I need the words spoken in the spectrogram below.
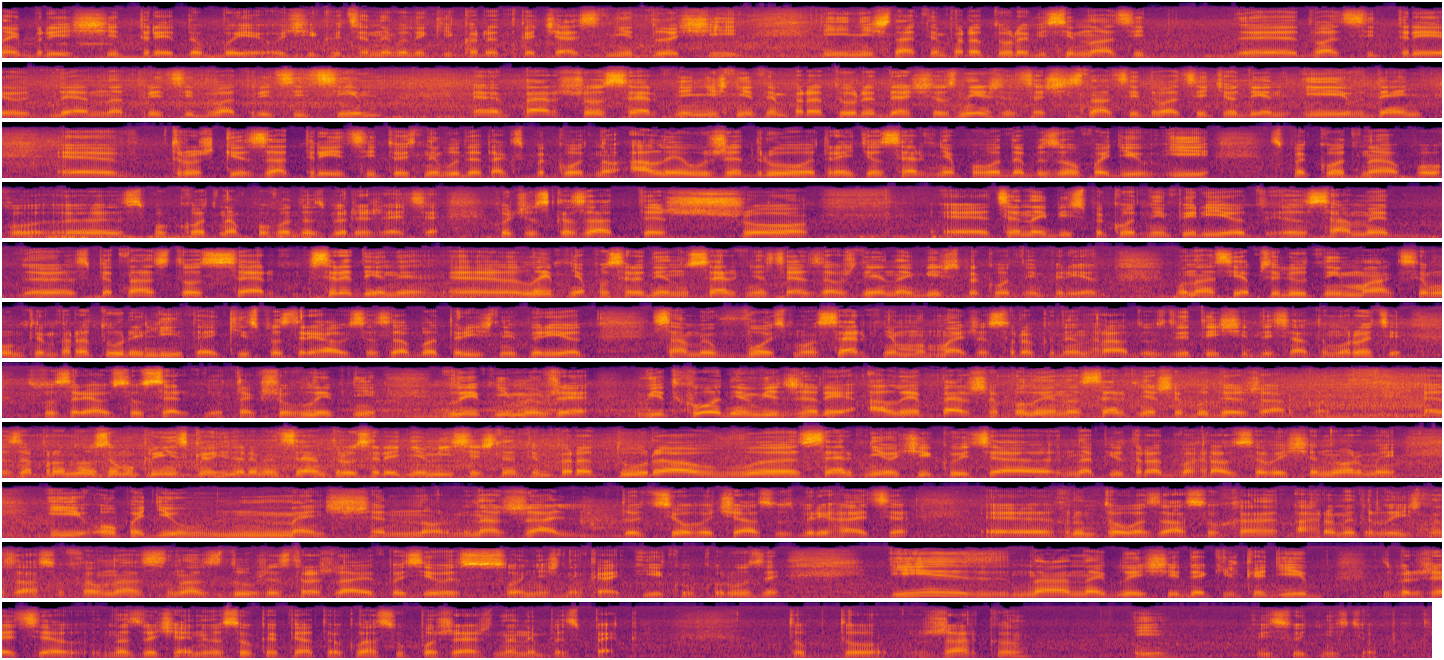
найближчі три доби очікуються невеликі короткочасні дощі і нічна температура 18 е, 23, денна 32-37. Е, 1 серпня нічні температури дещо знижаться 16-21 і в день е, трошки за 30, тобто не буде так спекотно. Але вже 2-3 серпня погода без опадів і спекотна, пого- е, спекотна погода збережеться. Хочу сказати, що Е, Це найбільш спекотний період. Е, Саме е, з 15 серпня, середини е, липня по середину серпня це завжди найбільш спекотний період. У нас є абсолютний максимум температури літа, який спостерігався за багаторічний період саме 8 серпня, майже 41 градус у 2010 році, спостерігався в серпні. Так що в липні, в липні ми вже відходимо від жари, але перша половина серпня ще буде жарко. Е, За прогнозом Українського гідрометцентру, середньомісячна температура в серпні очікується на 1,5-2 градуси вище норми і опадів менше норми. На жаль, до цього часу зберігається е, ґрунтова засуха, агрометеорологічна засуха у нас. У нас дуже страждають посіви соняшника і кукурузи. І на найближчі декілька діб збережеться надзвичайно висока 5 класу пожежна небезпека. Тобто жарко і відсутність опадів.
